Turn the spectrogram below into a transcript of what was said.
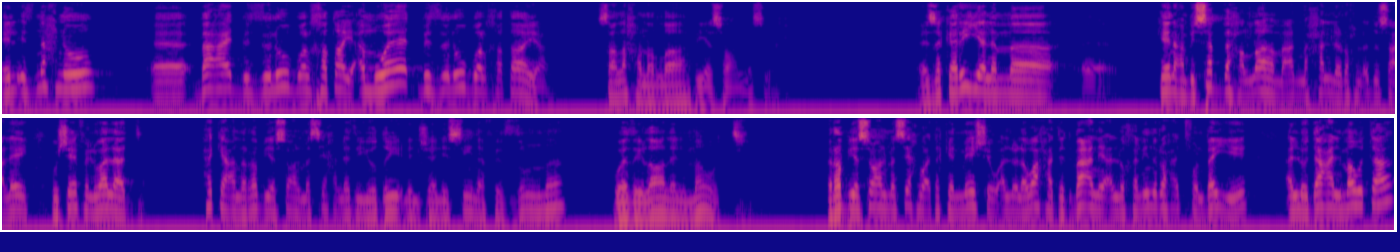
إذ نحن آه، بعد بالذنوب والخطايا أموات بالذنوب والخطايا. صالحنا الله بيسوع المسيح. آه، زكريا لما آه، كان عم بيسبح الله مع محل روح القدس عليه وشاف الولد. حكى عن الرب يسوع المسيح الذي يضيء للجالسين في الظلمة وظلال الموت. الرب يسوع المسيح وقتها كان ماشي وقال له لواحد اتبعني. قال له خليني أروح أدفن بيي. قال له دع الموتى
